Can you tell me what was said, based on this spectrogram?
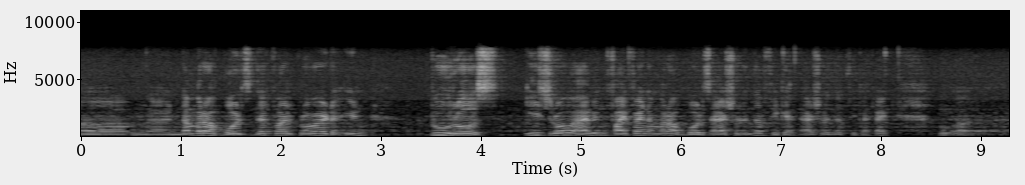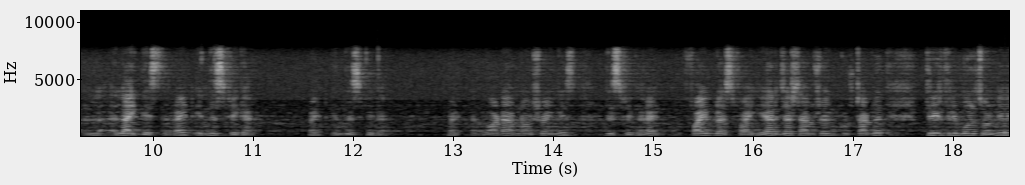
uh, uh, number of bolts therefore I'll provide in two rows each row having 5 5 number of bolts as shown in the figure as shown in the figure right? Uh, like this right? In this figure right in this figure right? What i am now showing is this figure right? 5 plus 5 here just i am showing to start with 3 3 bolts only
